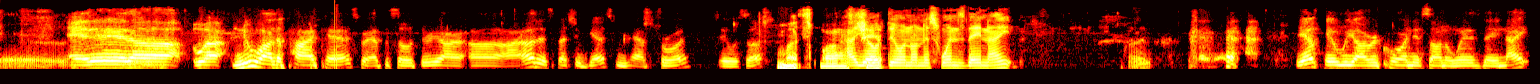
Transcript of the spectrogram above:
And then, uh, well, new on the podcast for episode three, our uh, our other special guest, we have Troy. Say what's up. Much smiles, How y'all champ. doing on this Wednesday night? Yep, and we are recording this on a Wednesday night.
